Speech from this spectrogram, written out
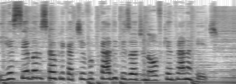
e receba no seu aplicativo cada episódio novo que entrar na rede.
